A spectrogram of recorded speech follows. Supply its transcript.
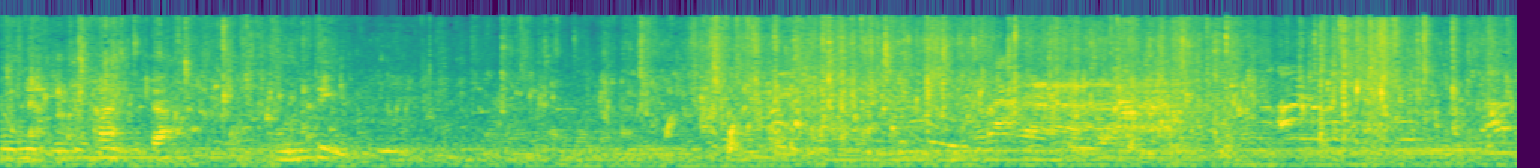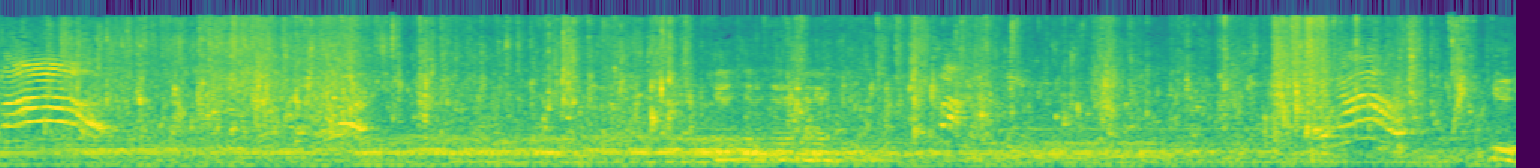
punya ini kan udah bunting. Ih,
